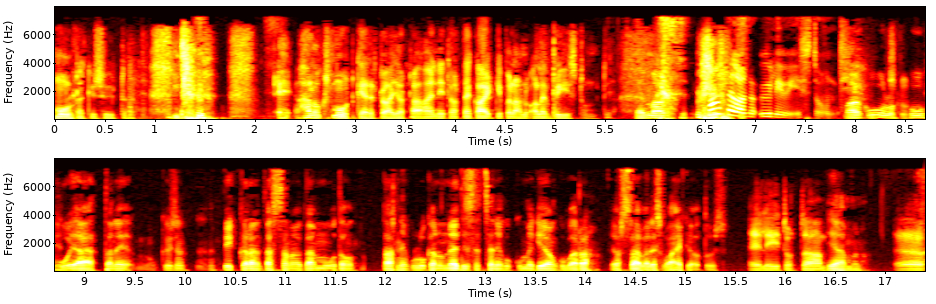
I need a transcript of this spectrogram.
multa kysytään. Ei, haluuks muut kertoa jotain? Ai niin, te olette kaikki pelannut alle viisi tuntia. En mä, oon- Mä oon pelannut yli viisi tuntia. mä oon kuullut huhuja, että niin, kyllä se Pikkarainen tässä sanoi jotain muuta, mutta taas niin lukenut netistä, että se niin kumminkin jonkun verran jossain välissä vaikeutuisi Eli tota, hieman. ö,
